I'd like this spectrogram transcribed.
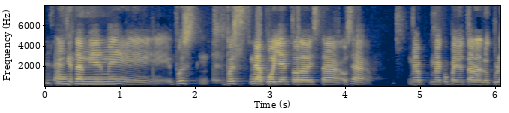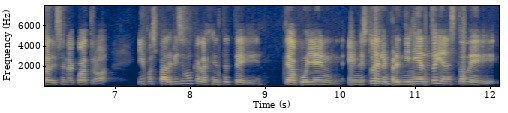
y que también me, pues, pues me apoya en toda esta, o sea, me, me acompañó en toda la locura de escena 4 y pues padrísimo que la gente te, te apoye en, en esto del emprendimiento y en esto de,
